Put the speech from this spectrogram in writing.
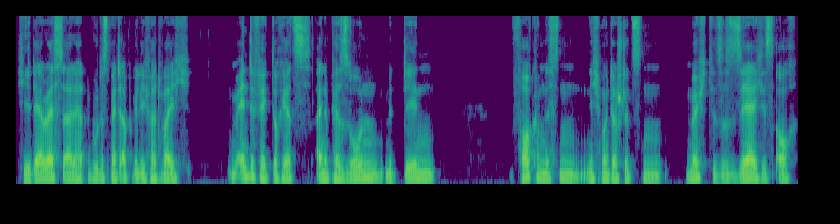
hier der Wrestler, der hat ein gutes Match abgeliefert, weil ich im Endeffekt doch jetzt eine Person mit den Vorkommnissen nicht mehr unterstützen möchte, so sehr ich es auch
